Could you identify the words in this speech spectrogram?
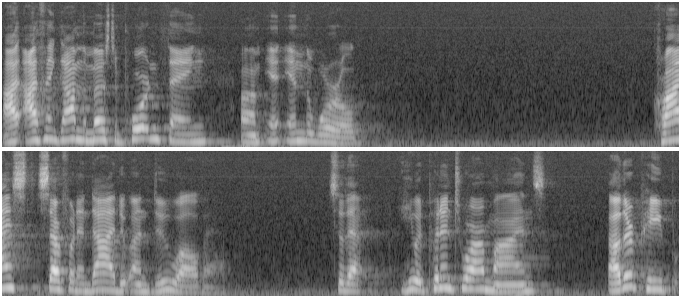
I, I think I'm the most important thing um, in, in the world. Christ suffered and died to undo all that, so that he would put into our minds other people,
